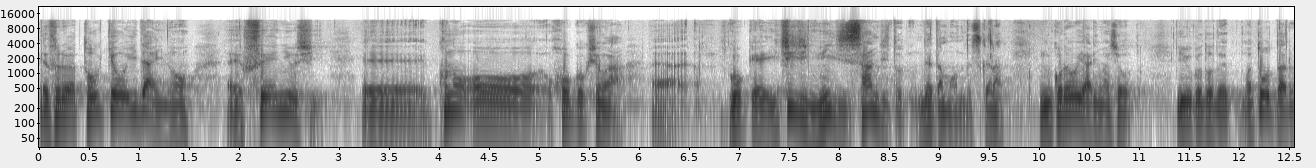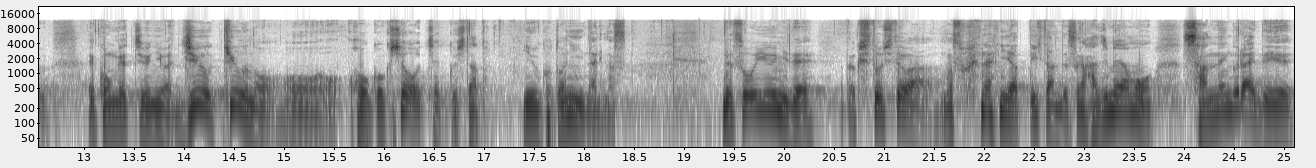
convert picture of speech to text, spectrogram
た。それは東京医大の不正入試この報告書が合計1時2時3時と出たもんですからこれをやりましょうと。いうことで、まあ、トータル今月中には19の報告書をチェックしたということになります。でそういう意味で私としては、まあ、それなりにやってきたんですが初めはもう3年ぐらいで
